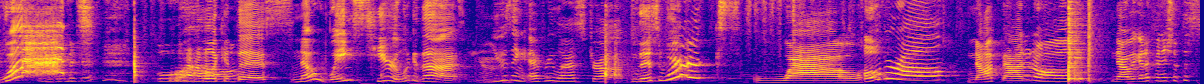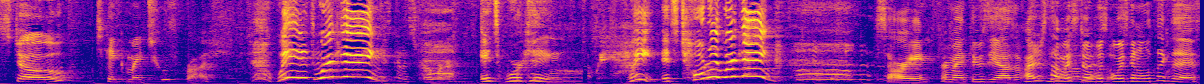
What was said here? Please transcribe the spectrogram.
What? Wow. Look at this. No waste here. Look at that. Using every last drop. This works. Wow. Overall, not bad at all. Now we gotta finish up the stove. Take my toothbrush. Wait, it's working! Just gonna scrub her. It's working. Okay. Wait, it's totally working! Sorry for my enthusiasm. I just thought my stove was always gonna look like this.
